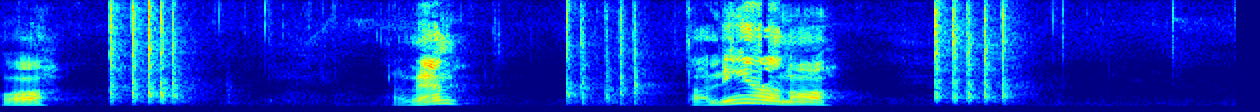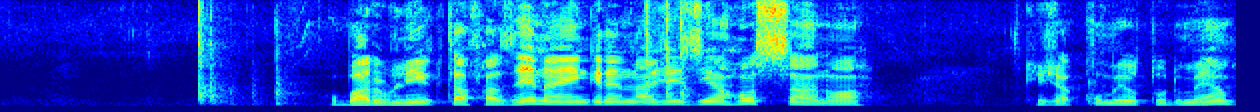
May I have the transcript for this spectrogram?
ó. Ó. Tá vendo? Tá alinhando, ó. O barulhinho que tá fazendo é a engrenagemzinha roçando, ó. Que já comeu tudo mesmo.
